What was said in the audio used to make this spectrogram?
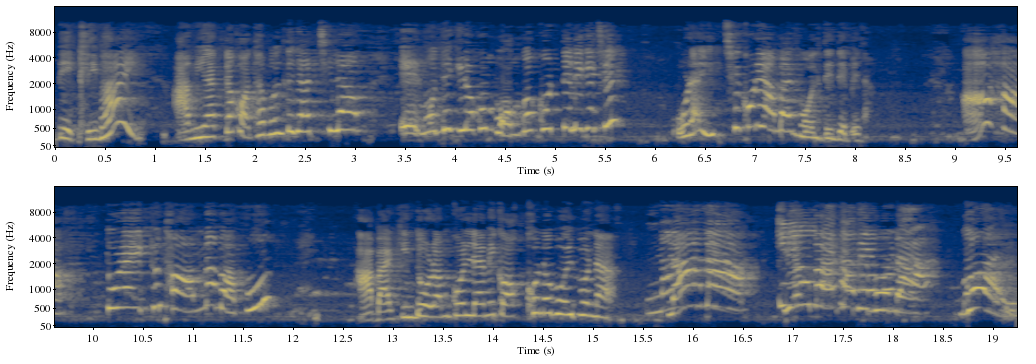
দেখলি ভাই আমি একটা কথা বলতে যাচ্ছিলাম। এর মধ্যে কীরকম বক বক করতে লেগেছে? ওরা ইচ্ছে করে আমায় বলতে দেবে না। আহা তোরা একটু থাম না বাপু। আবার কিন্তু ওরম করলে আমি কখনো বলব না। না না কেউ বাধা দেব না। বল।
